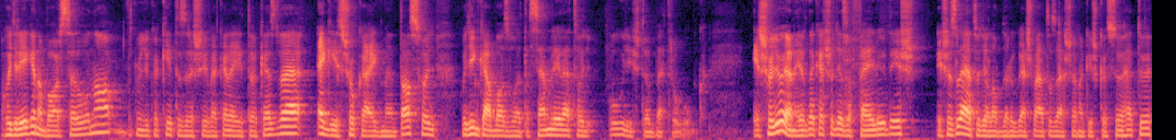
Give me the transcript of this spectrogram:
hogy régen a Barcelona, vagy mondjuk a 2000-es évek elejétől kezdve egész sokáig ment az, hogy, hogy inkább az volt a szemlélet, hogy úgyis többet rúgunk. És hogy olyan érdekes, hogy ez a fejlődés, és ez lehet, hogy a labdarúgás változásának is köszönhető,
